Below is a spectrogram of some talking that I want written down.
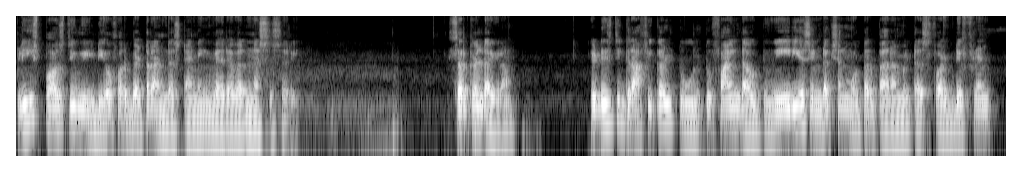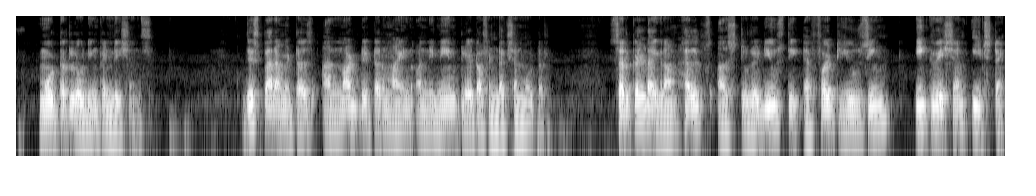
Please pause the video for better understanding wherever necessary. Circle diagram. It is the graphical tool to find out various induction motor parameters for different motor loading conditions. These parameters are not determined on the nameplate of induction motor. Circle diagram helps us to reduce the effort using equation each time.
